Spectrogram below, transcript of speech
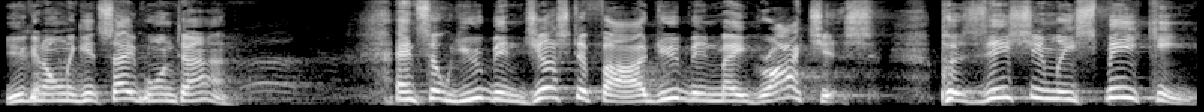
you can only get saved one time. And so you've been justified, you've been made righteous. Positionally speaking,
